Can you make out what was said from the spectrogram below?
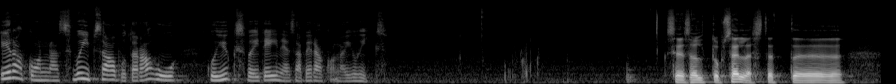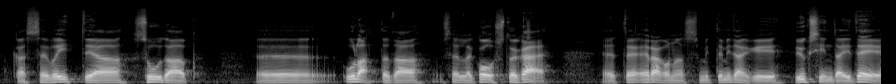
erakonnas võib saabuda rahu, kui üks või teine saab erakonna juhiks? See sõltub sellest, et äh, kas see võitja suudab äh, ulatada selle koostöö käe, et erakonnas mitte midagi üksinda ei tee,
